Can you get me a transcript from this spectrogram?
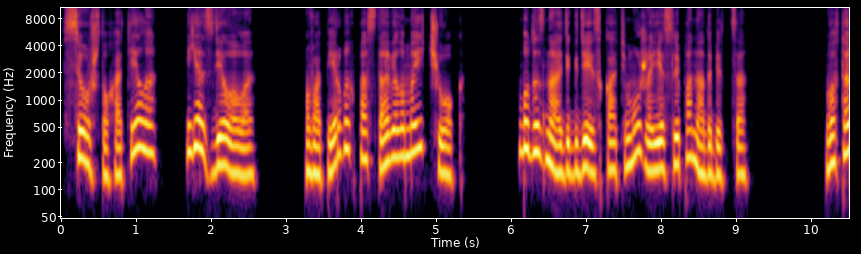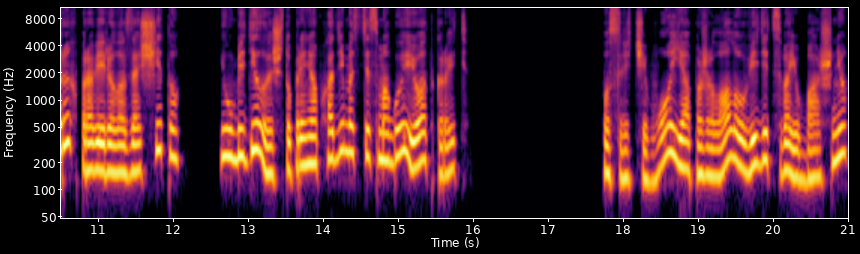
Все, что хотела, я сделала. Во-первых, поставила маячок, Буду знать, где искать мужа, если понадобится. Во-вторых, проверила защиту и убедилась, что при необходимости смогу ее открыть. После чего я пожелала увидеть свою башню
